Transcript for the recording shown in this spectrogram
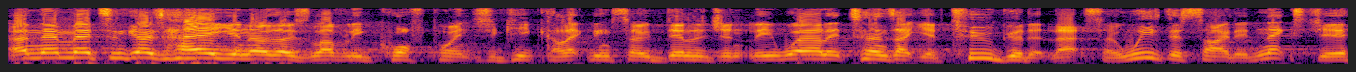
And then medicine goes, hey, you know those lovely QOF points you keep collecting so diligently? Well, it turns out you're too good at that, so we've decided next year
